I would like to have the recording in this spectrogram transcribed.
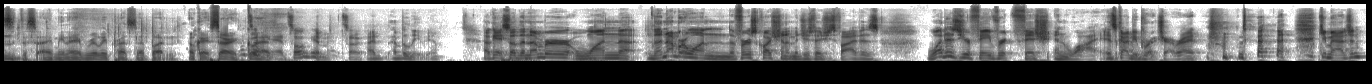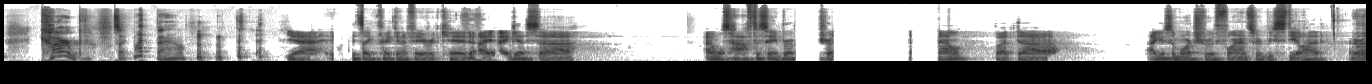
sneezed at this. I mean, I really pressed that button. Okay, sorry. Go Okay, ahead. it's all good, man. So I, I believe you. Okay, so the number one, the number one, the first question at Mitch's Fishies Five is, what is your favorite fish and why? It's got to be brook trout, right? Can you imagine carp? It's like what the hell? Yeah, it's like picking a favorite kid. I, I guess uh, I almost have to say brook trout now, but uh, I guess a more truthful answer would be steelhead. I really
